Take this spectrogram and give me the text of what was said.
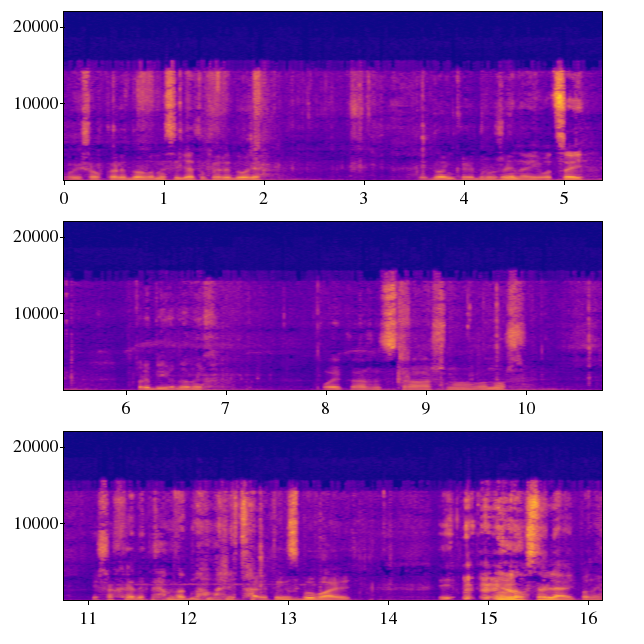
Вийшов в коридор, вони сидять у коридорі. І донька, і дружина, і оцей прибіг до них. Ой, кажуть, страшно, воно ж і шахеди прямо над нами літають, їх збивають і ну, стріляють по ним.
